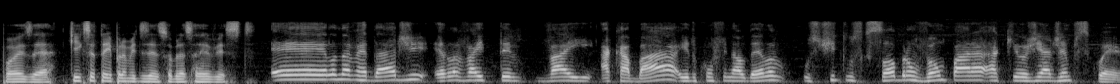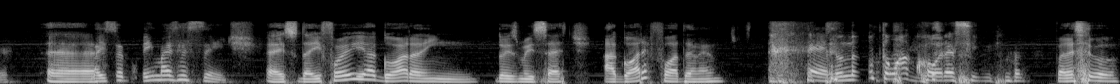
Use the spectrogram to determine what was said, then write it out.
Pois é. O que, que você tem pra me dizer sobre essa revista? É, Ela, na verdade, ela vai ter, vai acabar e com o final dela, os títulos que sobram vão para a que hoje é a Jump Square. É, Mas isso é bem mais recente. é, isso daí foi agora em 2007. Agora é foda, né? É, não, não tão agora assim. Parece o,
